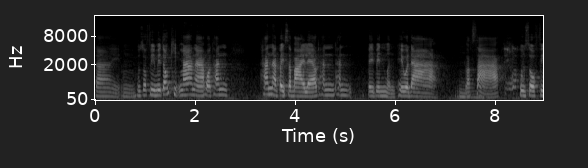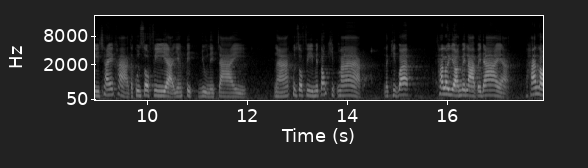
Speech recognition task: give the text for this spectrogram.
ใช่อืมคุณโซฟีไม่ต้องคิดมากนะ เพราะท่านท่านน่ะไปสบายแล้วท่านท่านไปเป็นเหมือนเทวดาอืมรักษา จริงว่าคุณโซฟีใช่ค่ะ แต่คุณโซฟีอะยังติดอยู่ในใจนะ คุณโซฟีไม่ต้องคิดมากนะคิดว่าถ้าเราย้อนเวลาไปได้อะ ถ้าเรา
